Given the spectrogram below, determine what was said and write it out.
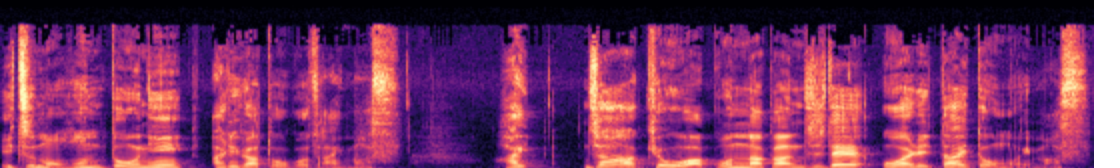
いつも本当にありがとうございます。はい。じゃあ今日はこんな感じで終わりたいと思います。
